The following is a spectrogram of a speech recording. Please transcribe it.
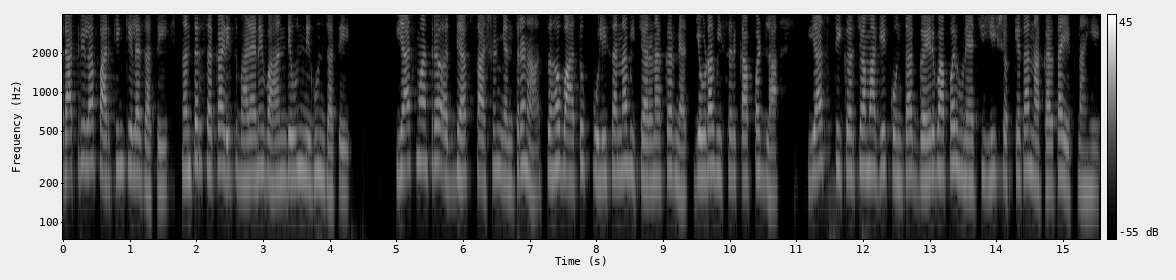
रात्रीला पार्किंग केल्या जाते. नंतर सकाळीच भाड्याने वाहन देऊन निघून जाते. यात मात्र अद्याप शासन यंत्रणा सह वाहतूक पोलिसांना विचारणा करण्यात एवढा विसर का पडला? या स्टिकरच्या मागे कोणता गैरवापर होण्याची ही शक्यता नाकारता येत नाही.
